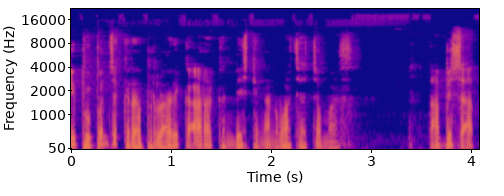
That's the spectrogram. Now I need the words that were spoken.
Ibu pun segera berlari ke arah gendis dengan wajah cemas. Tapi saat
